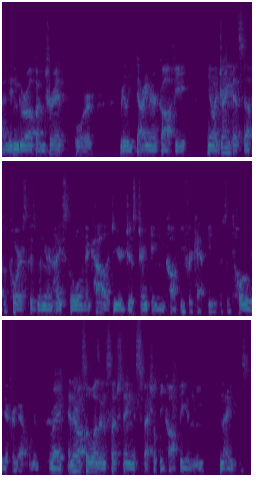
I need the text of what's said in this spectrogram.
I didn't grow up on drip or really diner coffee you know, I drank that stuff, of course, because when you're in high school and in college, you're just drinking coffee for caffeine. It's a totally different element. Right. And there also wasn't such thing as specialty coffee in the 90s.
